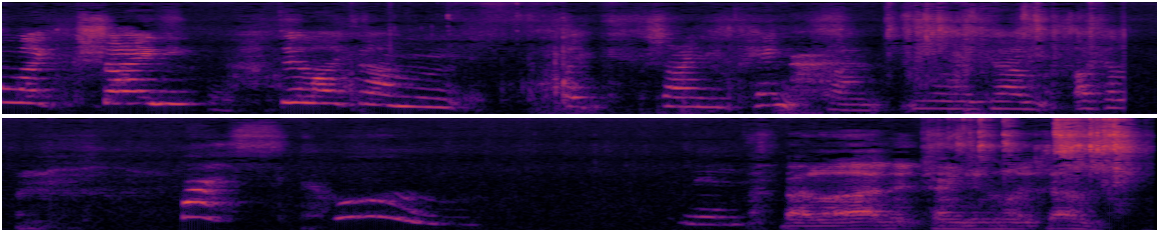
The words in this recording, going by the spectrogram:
They're like shiny. They're like um like shiny pink know, like um like a. That's cool. About like it changing on its.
